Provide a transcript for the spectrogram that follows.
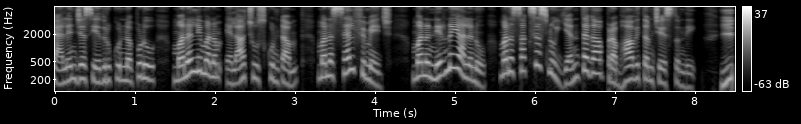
ఛాలెంజెస్ ఎదుర్కొన్నప్పుడు మనల్ని మనం ఎలా చూసుకుంటాం? మన సెల్ఫ్ ఇమేజ్ మన నిర్ణయాలను మన సక్సెస్ను ఎంతగా ప్రభావితం చేస్తుంది? ఈ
